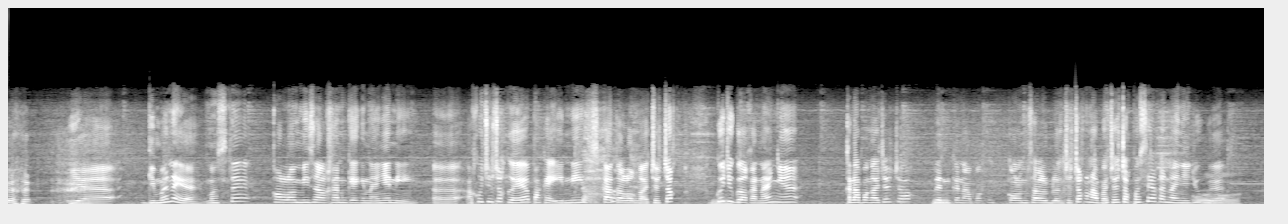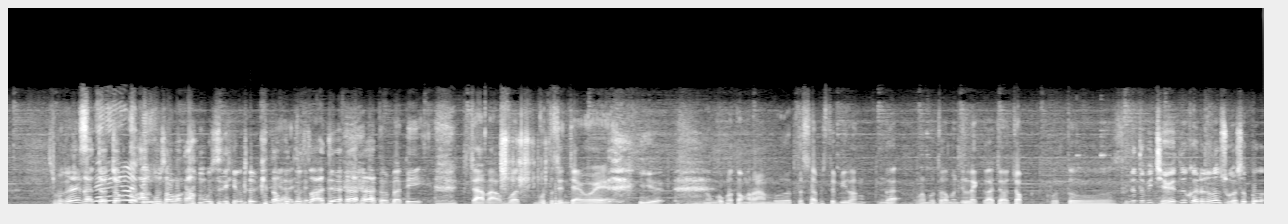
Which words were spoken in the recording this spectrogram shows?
ya gimana ya? Maksudnya kalau misalkan kayak nanya nih eh, aku cocok gak ya pakai ini? Terus kata lo nggak cocok gue juga akan nanya kenapa nggak cocok? Dan kenapa kalau misalnya lo bilang cocok kenapa cocok? Pasti akan nanya juga. Oh. Sebenarnya nggak cocok tuh aku sama kamu sih udah kita Iya, putus aja Itu berarti cara buat putusin cewek ya? iya Nunggu potong rambut terus habis itu bilang nggak rambut kamu jelek nggak cocok putus. Enggak, tapi cewek tuh kadang-kadang suka sebel.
